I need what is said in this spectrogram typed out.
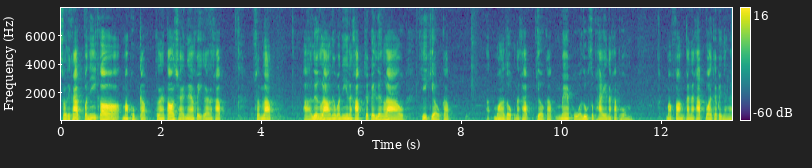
สวัสดีครับ วันนี้ก็มาพบกับทนายต้อชายแนลกันอีกแล้วนะครับสำหรับอ่าเรื่องราวในวันนี้นะครับ จะเป็นเรื่องราวที่เกี่ยวกับอ่ามรดกนะครับ เกี่ยวกับแม่ผัวลูกสะใภ้นะครับ ผมมาฟังกันนะครับว่าจะเป็นยังไง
